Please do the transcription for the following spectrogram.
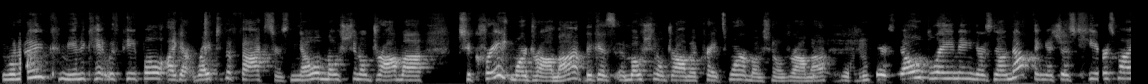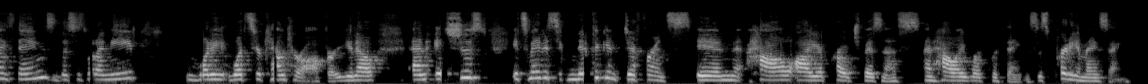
when I communicate with people, I get right to the facts. There's no emotional drama to create more drama because emotional drama creates more emotional drama. Mm-hmm. There's no blaming. There's no nothing. It's just here's my things. This is what I need. What you, what's your counter offer? You know, and it's just it's made a significant difference in how I approach business and how I work with things. It's pretty amazing.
